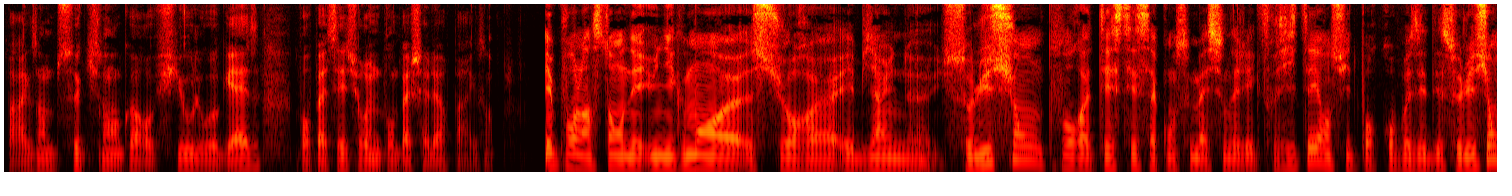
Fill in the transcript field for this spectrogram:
par exemple ceux qui sont encore au fuel ou au gaz, pour passer sur une pompe à chaleur par exemple. Et pour l'instant, on est uniquement euh, sur euh, eh une solution pour tester sa consommation d'électricité, ensuite pour proposer des solutions.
